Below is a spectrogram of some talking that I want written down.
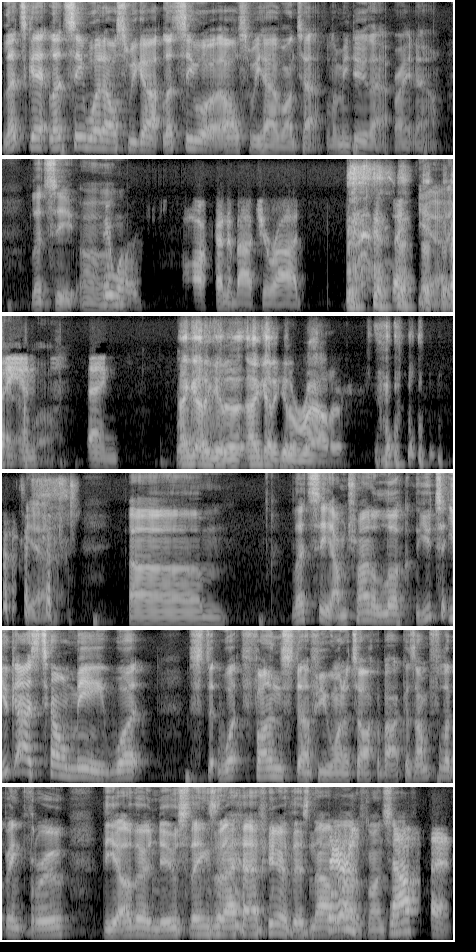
Let's get. Let's see what else we got. Let's see what else we have on tap. Let me do that right now. Let's see. Um, we were talking about your rod yeah. Saying. well, thing I gotta get a I gotta get a router. yeah. Um, let's see. I'm trying to look. You t- you guys tell me what st- what fun stuff you want to talk about because I'm flipping through the other news things that I have here. There's not a lot of fun stuff. nothing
